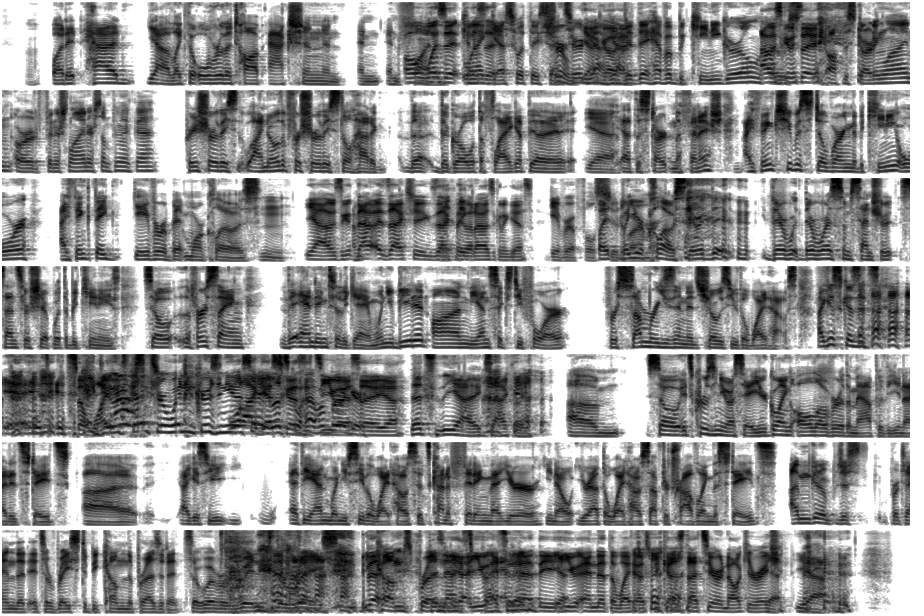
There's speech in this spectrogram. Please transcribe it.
but it had yeah, like the over the top action and and and fun. Oh, was it? Can was I it? guess what they Sure, censored? yeah, go. Did they have a bikini girl? I was gonna say. off the starting line or finish line or something like that. Pretty sure they. Well, I know that for sure they still had a the the girl with the flag at the Yeah. at the start and the finish. I think she was still wearing the bikini, or I think they gave her a bit more clothes. Hmm. Yeah, I was. That was actually exactly what I was going to guess. Gave her a full But, suit but of you're armor. close. There, the, there, there was some censor, censorship with the bikinis. So the first thing, the ending to the game, when you beat it on the N64, for some reason it shows you the White House. I guess because it's it's it's The White dude, House? Thanks for winning Cruising Well, USA. I guess Let's go have a burger. Yeah. That's yeah, exactly. um, so it's cruising USA. You're going all over the map of the United States. Uh, I guess you at the end when you see the White House, it's kind of fitting that you're you know you're at the White House after traveling the states. I'm gonna just pretend that it's a race to become the president. So whoever wins the race becomes president. Yeah, you end, at the, you end at the White House because that's your inauguration. Yeah.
